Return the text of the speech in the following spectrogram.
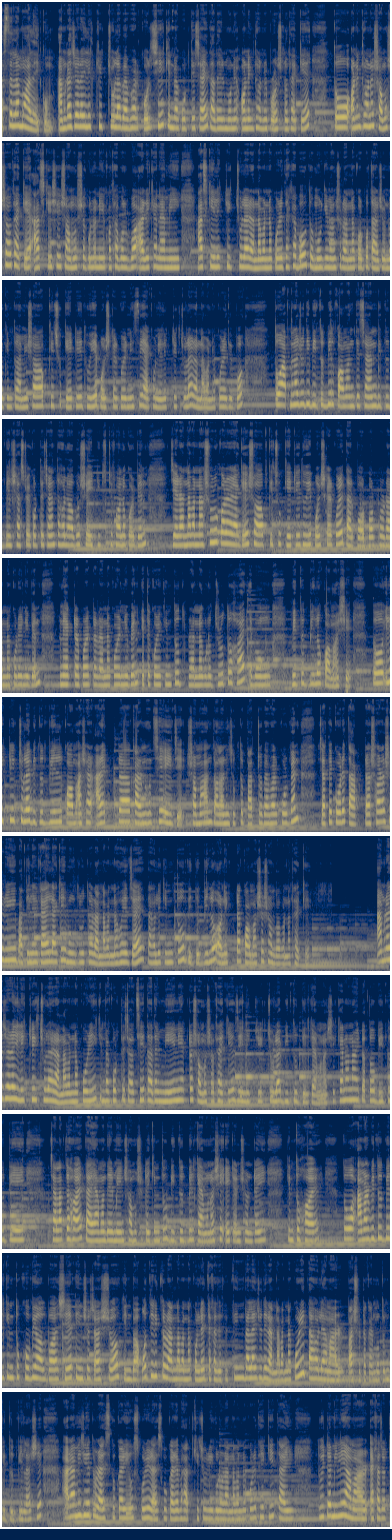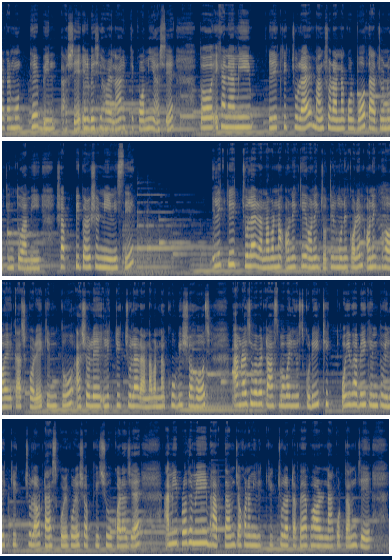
আসসালামু আলাইকুম। আমরা যারা ইলেকট্রিক চুলা ব্যবহার করছি কিংবা করতে চাই, তাদের মনে অনেক ধরনের প্রশ্ন থাকে। তো অনেক ধরনের সমস্যাও থাকে। আজকে সেই সমস্যাগুলো নিয়ে কথা বলব। আর এখানে আমি আজকে ইলেকট্রিক চুলায় রান্নাবান্না করে দেখাবো। তো মুরগির মাংস রান্না করব। তার জন্য কিন্তু আমি সব কিছু কেটে, ধুয়ে, পরিষ্কার করে নিছি এখন ইলেকট্রিক চুলায় রান্নাবান্না করে দেবো। তো আপনারা যদি বিদ্যুৎ বিল কম আনতে চান, বিদ্যুৎ বিল সাশ্রয় করতে চান, তাহলে অবশ্যই এই টিপসটি ফলো করবেন। যে রান্নাবান্না শুরু করার আগে সব কিছু কেটে ধুয়ে পরিষ্কার করে তারপর পর পর রান্না করে নেবেন। মানে একটার পর একটা রান্না করে নেবেন। এতে করে কিন্তু রান্নাগুলো দ্রুত হয় এবং বিদ্যুৎ বিলও কম আসে। তো ইলেকট্রিক চুলায় বিদ্যুৎ বিল কম আসার আরেকটা কারণ হচ্ছে এই যে সমান তলানিযুক্ত পাত্র ব্যবহার করবেন যাতে করে তাপটা সরাসরি বাতিলের গায়ে লাগে এবং দ্রুত রান্নাবান্না হয়ে যায়। তাহলে কিন্তু বিদ্যুৎ বিলও অনেকটা কম আসার সম্ভাবনা থাকে। আমরা যারা ইলেকট্রিক চুলায় রান্নাবান্না করি কিংবা করতে চাচ্ছি, তাদের মেনই একটা সমস্যা থাকে যে ইলেকট্রিক চুলায় বিদ্যুৎ বিল কেমন আসে। কেননা এটা তো বিদ্যুৎ দিয়েই চালাতে হয়, তাই আমাদের মেন সমস্যাটাই কিন্তু বিদ্যুৎ বিল কেমন আসে, এই টেনশনটাই কিন্তু হয়। তো আমার বিদ্যুৎ বিল কিন্তু খুবই অল্প আসে, তিনশো চারশো কিংবা অতিরিক্ত রান্নাবান্না করলে দেখা যাচ্ছে তিন বেলায় যদি রান্নাবান্না করি, তাহলে আমার পাঁচশো টাকার মতন বিদ্যুৎ বিল আসে। আর আমি যেহেতু রাইস কুকার ইউজ করি রাইস কুকারে ভাত, খিচুড়িগুলো রান্নাবান্না করে থাকি, তাই দুইটা মিলিয়ে আমার এক হাজার টাকার মধ্যে বিল আসে, এর বেশি হয় না এতে কমই আসে। তো এখানে আমি ইলেকট্রিক চুলায় মাংস রান্না করব, তার জন্য কিন্তু আমি সব প্রিপারেশন নিয়ে নিছি। ইলেকট্রিক চুলায় রান্নাবান্না অনেকে অনেক জটিল মনে করেন, অনেক ভয় কাজ করে, কিন্তু আসলে ইলেকট্রিক চুলায় রান্নাবান্না খুবই সহজ। আমরা যেভাবে টাচ মোবাইল ইউজ করি, ঠিক ওইভাবেই কিন্তু ইলেকট্রিক চুলাও টাচ করে করে সব কিছু করা যায়। আমি প্রথমেই ভাবতাম, যখন আমি ইলেকট্রিক চুলাটা ব্যবহার না করতাম, যে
